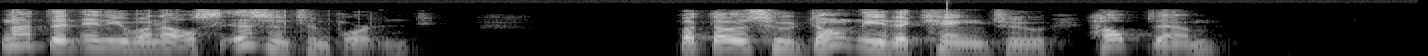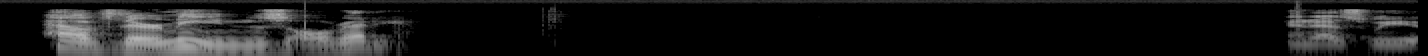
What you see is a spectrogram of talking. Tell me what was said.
Not that anyone else isn't important, but those who don't need a king to help them have their means already. And as we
